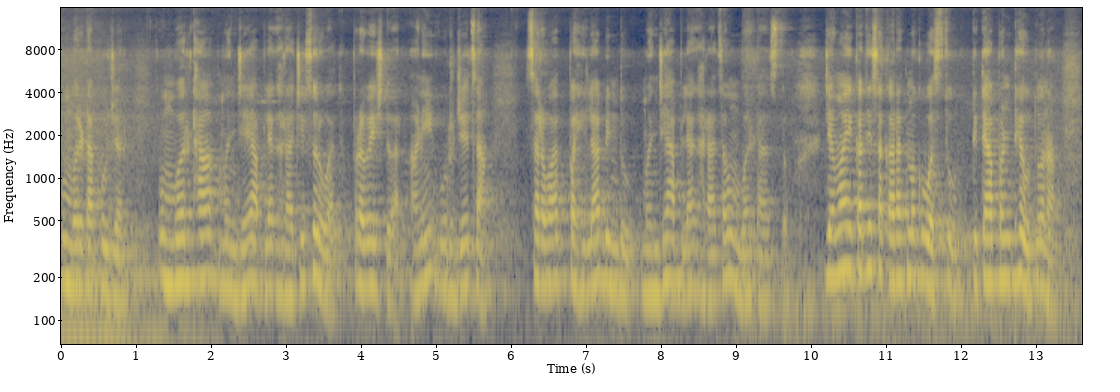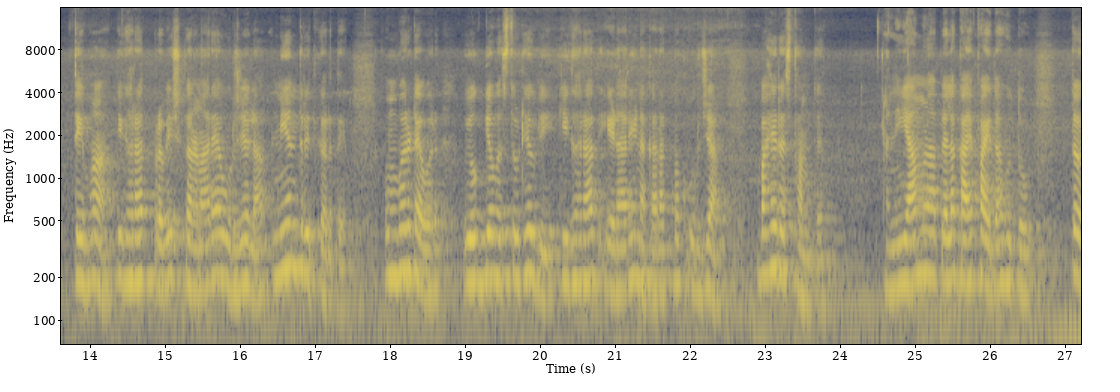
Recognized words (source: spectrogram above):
उंबरठा पूजन. उंबरठा म्हणजे आपल्या घराची सुरुवात प्रवेशद्वार आणि ऊर्जेचा सर्वात पहिला बिंदू म्हणजे आपल्या घराचा उंबरठा असतो. जेव्हा एखादी सकारात्मक वस्तू तिथे आपण ठेवतो ना तेव्हा ती घरात प्रवेश करणाऱ्या ऊर्जेला नियंत्रित करते. उंबरट्यावर योग्य वस्तू ठेवली की घरात येणारी नकारात्मक ऊर्जा बाहेरच थांबते. आणि यामुळं आपल्याला काय फायदा होतो? तर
